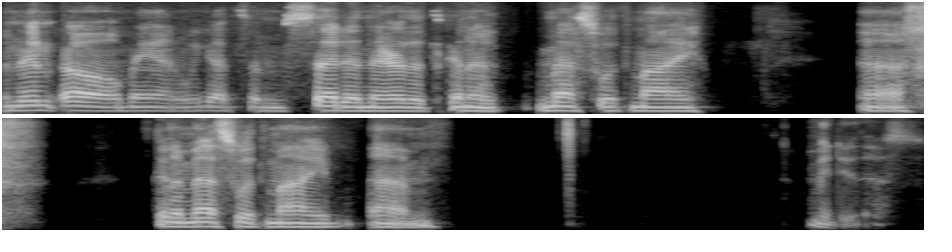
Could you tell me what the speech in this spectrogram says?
and then oh man we got some set in there that's gonna mess with my uh it's gonna mess with my um let me do this.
